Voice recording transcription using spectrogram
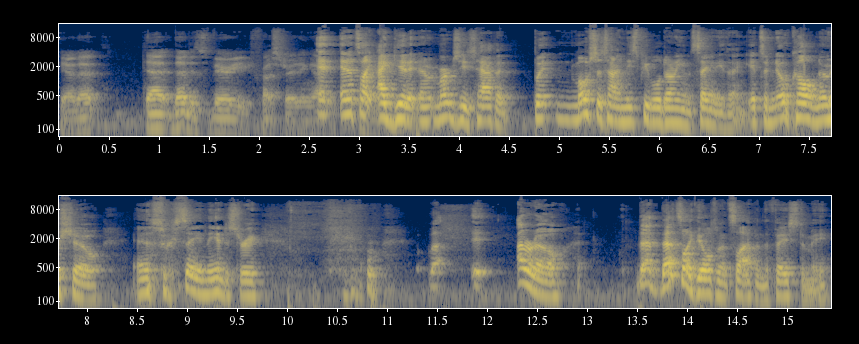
yeah, that that that is very frustrating. And, and it's like I get it, emergencies happen, but most of the time these people don't even say anything. It's a no call, no show, as we say in the industry. but it, I don't know. That that's like the ultimate slap in the face to me.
